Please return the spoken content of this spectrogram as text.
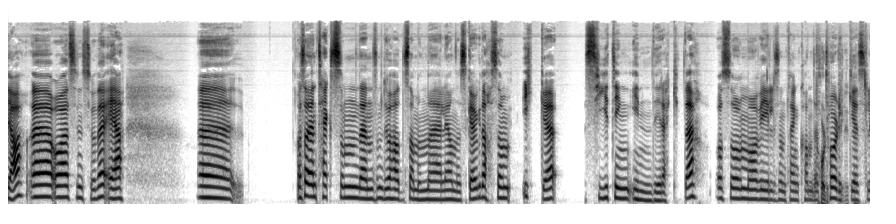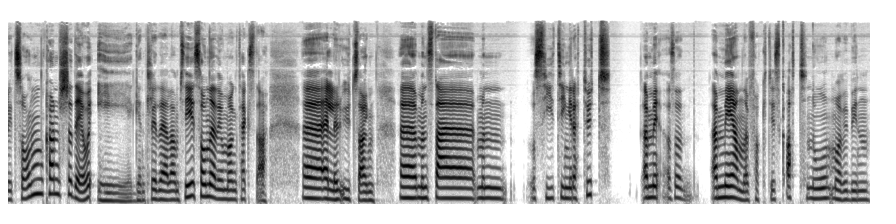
Ja, uh, og jeg syns jo det er Uh, altså en tekst som den som du hadde sammen med Lianne Skaug, da, som ikke sier ting indirekte, og så må vi liksom tenke, kan det Tolke tolkes litt. litt sånn, kanskje? Det er jo egentlig det de sier. Sånn er det jo mange tekster. Uh, eller utsagn. Uh, mens det Men å si ting rett ut jeg, me, altså, jeg mener faktisk at nå må vi begynne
